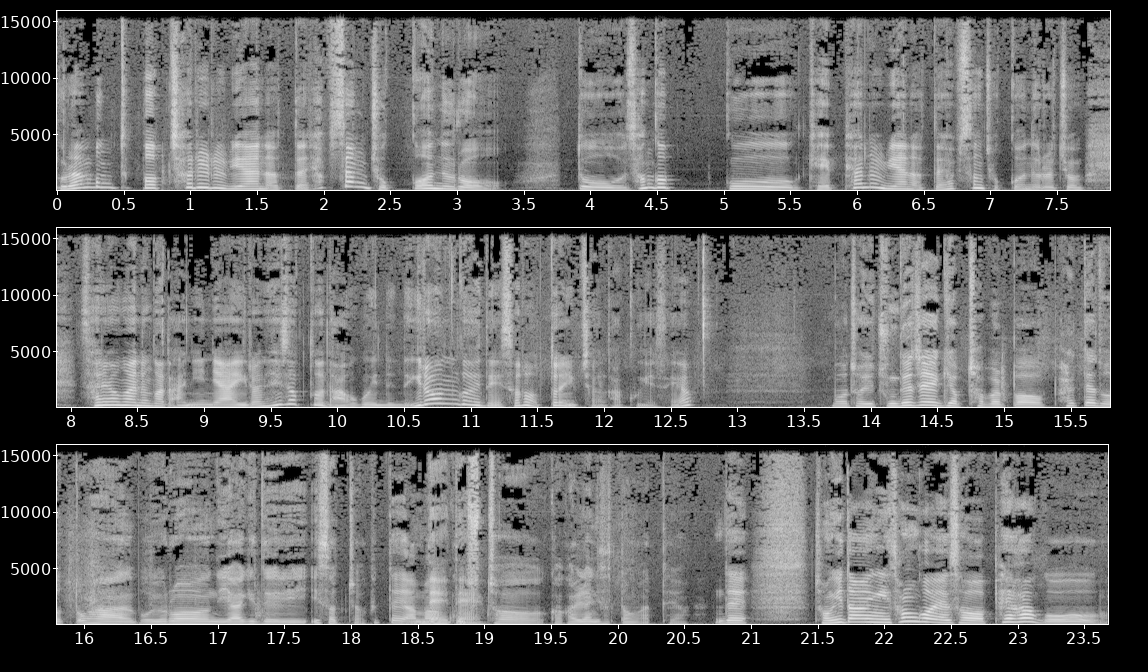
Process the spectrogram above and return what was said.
노란봉투법 처리를 위한 어떤 협상 조건으로 또 선거 구 개편을 위한 어떤 협상 조건으로 좀 사용하는 것 아니냐 이런 해석도 나오고 있는데 이런 거에 대해서는 어떤 입장을 갖고 계세요? 뭐 저희 중대재해기업처벌법 할 때도 또한 뭐 이런 이야기들이 있었죠. 그때 아마 네네. 공수처가 관련이 있었던 것 같아요. 근데 정의당이 선거에서 패하고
